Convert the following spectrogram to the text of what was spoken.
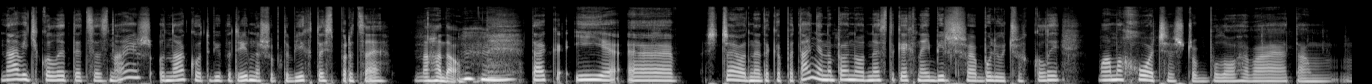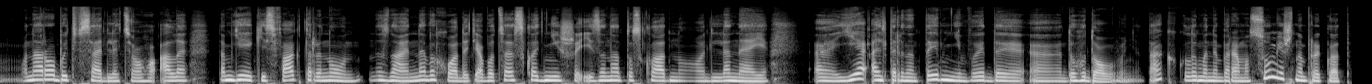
навіть коли ти це знаєш, однаково тобі потрібно, щоб тобі хтось про це нагадав. Mm-hmm. Так, і е, ще одне таке питання, напевно, одне з таких найбільш болючих, коли мама хоче, щоб було ГВ, там вона робить все для цього, але там є якісь фактори, ну не знаю, не виходить, або це складніше і занадто складно для неї. Е, є альтернативні види е, догодовування. Так? Коли ми не беремо суміш, наприклад,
